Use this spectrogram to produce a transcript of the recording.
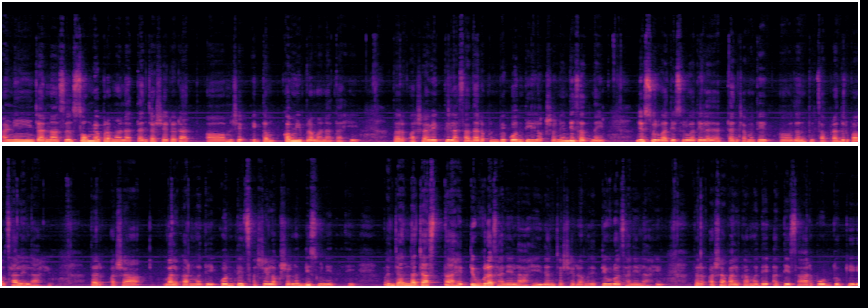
आणि ज्यांना असं सौम्य प्रमाणात त्यांच्या शरीरात म्हणजे एकदम कमी प्रमाणात आहे तर अशा व्यक्तीला साधारणपणे कोणतीही लक्षणे दिसत नाही. जे सुरुवाती सुरुवातीला त्यांच्यामध्ये जंतूचा प्रादुर्भाव झालेला आहे. तर अशा बालकांमध्ये कोणतेच असे लक्षणं दिसून येत नाही. पण ज्यांना जास्त आहे तीव्र झालेलं आहे ज्यांच्या शरीरामध्ये तीव्र झालेलं आहे तर अशा बालकामध्ये अतिसार पोटदुखी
